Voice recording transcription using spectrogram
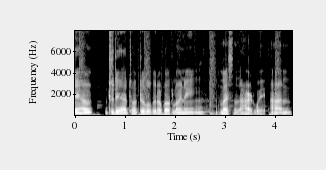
Today I, today I talked a little bit about learning lessons the hard way, and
